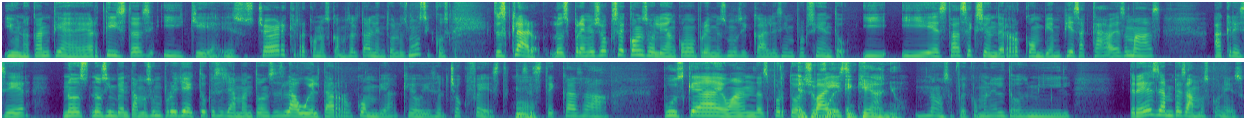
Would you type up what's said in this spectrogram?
y una cantidad de artistas y que eso es chévere que reconozcamos el talento de los músicos. Entonces, claro, los premios Shock se consolidan como premios musicales 100% y, y esta sección de Rocombia empieza cada vez más a crecer. Nos, nos, inventamos un proyecto que se llama entonces La Vuelta a Rocombia, que hoy es el Shock Fest, que es mm. este casa búsqueda de bandas por todo el país. Fue, ¿En qué año? No, eso fue como en el 2000 tres ya empezamos con eso.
